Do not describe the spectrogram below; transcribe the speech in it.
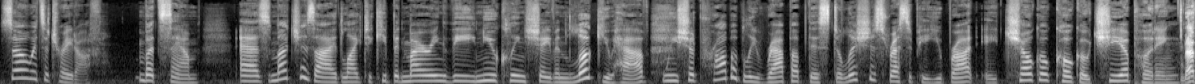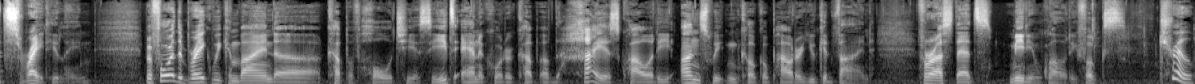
So it's a trade off. But Sam, as much as I'd like to keep admiring the new clean shaven look you have, we should probably wrap up this delicious recipe you brought a Choco Cocoa Chia pudding. That's right, Elaine. Before the break, we combined a cup of whole chia seeds and a quarter cup of the highest quality unsweetened cocoa powder you could find. For us, that's medium quality, folks. True.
